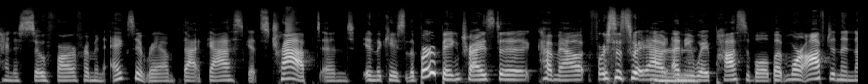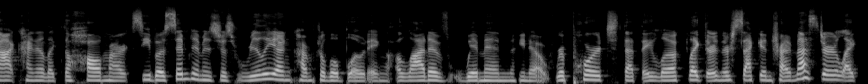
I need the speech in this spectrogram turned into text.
kind of so far from an exit ramp that gas gets trapped and in the case of the burping tries to come out force its way out mm. any way possible. But more often than not kind of like the hallmark SIBO symptom is just really uncomfortable bloating. A lot of women you know report that they look like they're in their second trimester like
